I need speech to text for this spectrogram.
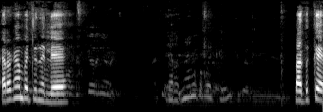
ഇറങ്ങാൻ പറ്റുന്നില്ലേ? പതുക്കെ.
